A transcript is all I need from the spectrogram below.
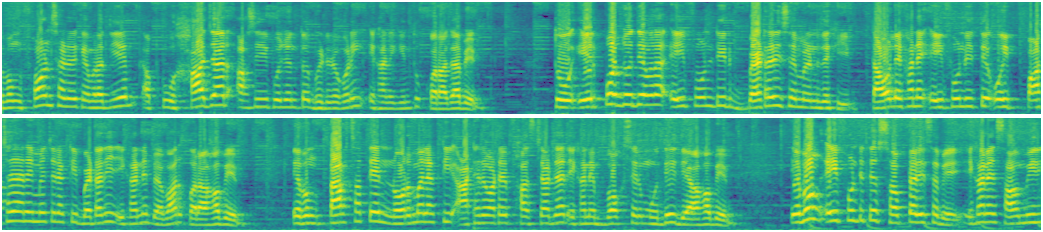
এবং ফ্রন্ট সাইডের ক্যামেরা দিয়ে আপ টু হাজার আশি পর্যন্ত ভিডিও রেকর্ডিং এখানে কিন্তু করা যাবে। তো এরপর যদি আমরা এই ফোনটির ব্যাটারি সেগমেন্ট দেখি, তাহলে এখানে এই ফোনটিতে ওই পাঁচ হাজার এমএচের একটি ব্যাটারি এখানে ব্যবহার করা হবে এবং তার সাথে নর্মাল একটি আঠেরো ওয়াটের ফাস্ট চার্জার এখানে বক্সের মধ্যেই দেওয়া হবে। এবং এই ফোনটিতে সফটওয়্যার হিসেবে এখানে সাউমির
